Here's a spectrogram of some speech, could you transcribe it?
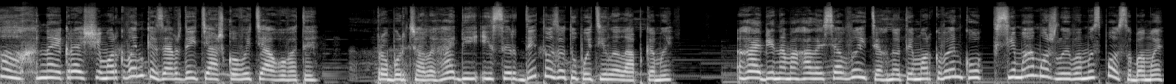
Ох, найкращі морквинки завжди тяжко витягувати. Пробурчала Габі і сердито затупотіли лапками. Габі намагалася витягнути морквинку всіма можливими способами,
